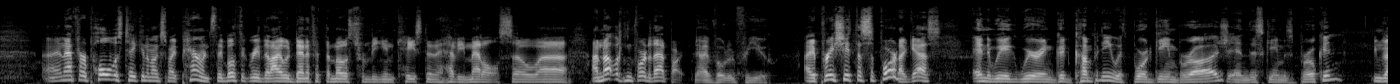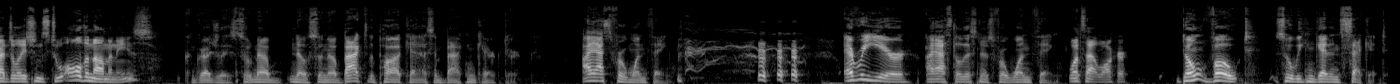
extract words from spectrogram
And after a poll was taken amongst my parents, they both agreed that I would benefit the most from being encased in a heavy metal. So uh, I'm not looking forward to that part. I voted for you. I appreciate the support, I guess. And we, we're in good company with Board Game Barrage, and this game is broken. Congratulations to all the nominees. Congratulations. So now, no, so now back to the podcast and back in character. I asked for one thing. Every year, I ask the listeners for one thing. What's that, Walker? Don't vote so we can get in second.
